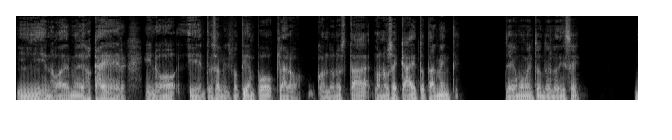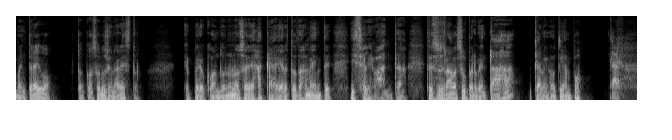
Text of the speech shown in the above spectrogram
Y no me dejo caer. Y, no, y entonces al mismo tiempo, claro, cuando uno, está, cuando uno se cae totalmente, llega un momento donde uno dice, me entrego, tocó solucionar esto. Eh, pero cuando uno no se deja caer totalmente y se levanta, entonces es una superventaja que al mismo tiempo... Claro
